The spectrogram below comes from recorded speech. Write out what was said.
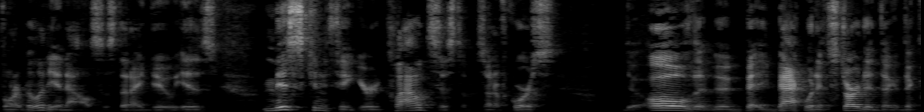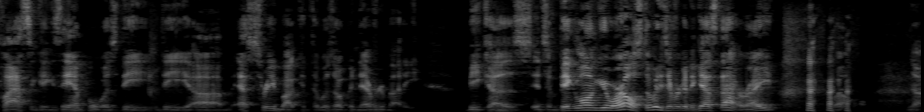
vulnerability analysis that I do is misconfigured cloud systems. And of course, all the, the back when it started, the, the classic example was the the um, S3 bucket that was open to everybody because it's a big long URL. So nobody's ever going to guess that, right? well, no,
